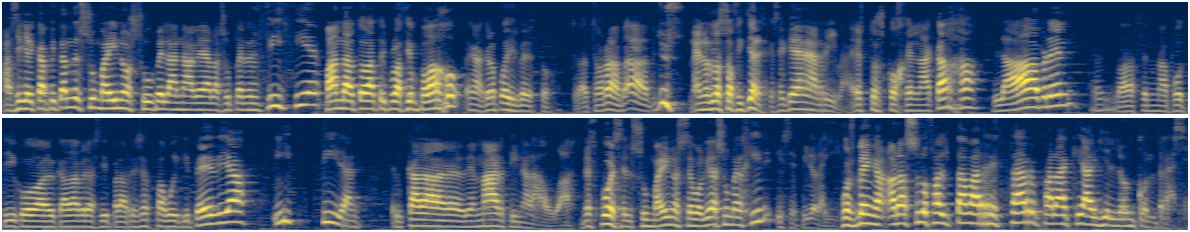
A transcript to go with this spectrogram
Así que el capitán del submarino sube la nave a la superficie, manda a toda la tripulación para abajo. Venga, que no podéis ver esto. Menos los oficiales que se quedan arriba. Estos cogen la caja, la abren, ¿eh? hacen una fotico al cadáver así para risas para Wikipedia y tiran el cadáver de Martin al agua. Después el submarino se volvió a sumergir y se piró de allí. Pues venga, ahora solo faltaba rezar para que alguien lo encontrase.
